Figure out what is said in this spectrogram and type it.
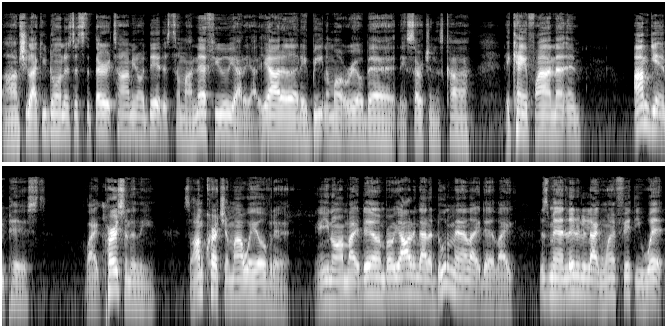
Um, she like, you doing this? This is the third time you know did this to my nephew. Yada yada yada. They beating him up real bad. They searching his car. They can't find nothing. I'm getting pissed, like personally. So I'm crutching my way over there. And you know, I'm like, damn, bro, y'all ain't gotta do the man like that. Like this man literally like 150 wet.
